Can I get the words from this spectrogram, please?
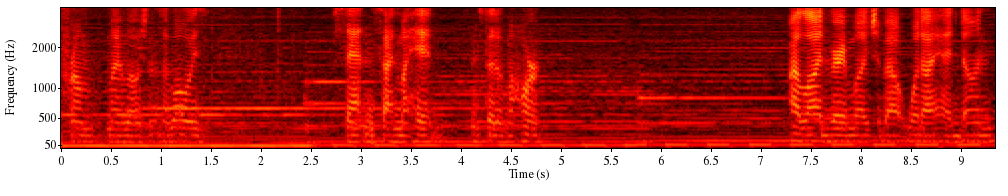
from my emotions. I've always sat inside my head instead of my heart. I lied very much about what I had done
